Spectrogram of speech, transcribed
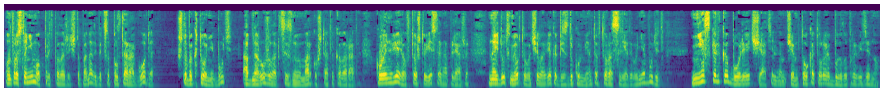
Он просто не мог предположить, что понадобится полтора года, чтобы кто-нибудь обнаружил акцизную марку штата Колорадо. Коэн верил в то, что если на пляже найдут мертвого человека без документов, то расследование будет несколько более тщательным, чем то, которое было проведено.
